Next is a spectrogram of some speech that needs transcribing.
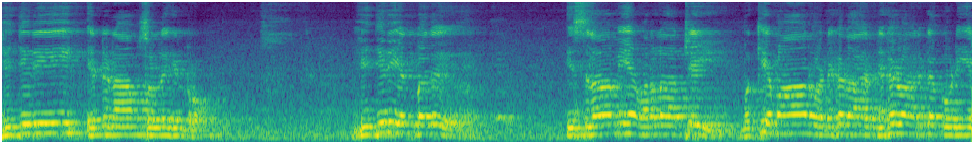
ஹிஜிரி என்று நாம் சொல்லுகின்றோம். ஹிஜ்ரி என்பது இஸ்லாமிய வரலாற்றில் முக்கியமான ஒரு நிகழா நிகழ்வாக இருக்கக்கூடிய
